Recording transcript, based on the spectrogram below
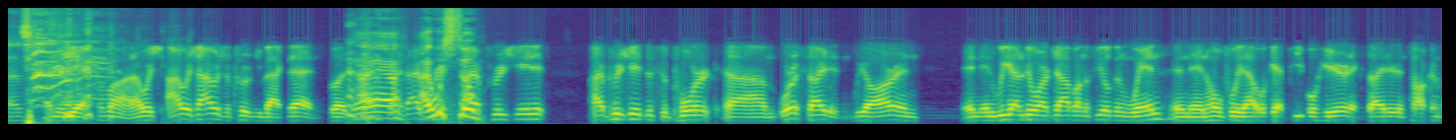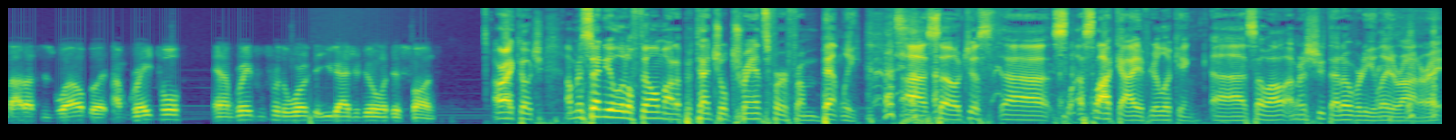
As- I mean, yeah, come on. I wish I wish I was recruiting you back then, but Yeah, I, I, I wish appre- so. I appreciate it. I appreciate the support. Um, we're excited. We are, and and, and we got to do our job on the field and win, and, and hopefully that will get people here and excited and talking about us as well. But I'm grateful, and I'm grateful for the work that you guys are doing with this fund. All right, Coach. I'm going to send you a little film on a potential transfer from Bentley. Uh, so just uh, sl- a slot guy if you're looking. Uh, so I'll, I'm going to shoot that over to you later on. All right.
